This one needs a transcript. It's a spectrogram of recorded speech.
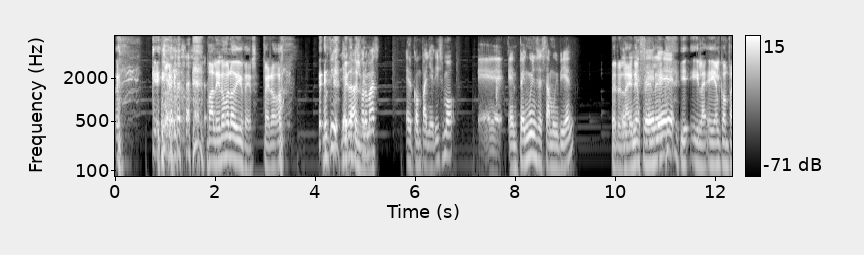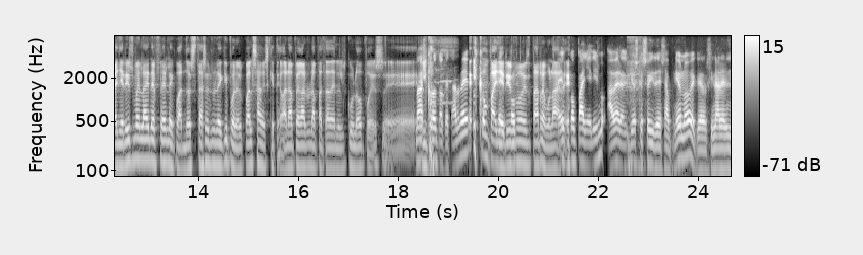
Vale, no me lo dices, pero Muti, de el todas vídeo. formas, el compañerismo eh, en Penguins está muy bien. Pero en la NFL, NFL y, y la- y el compañerismo en la NFL, cuando estás en un equipo en el cual sabes que te van a pegar una patada en el culo, pues eh, Más el, pronto que tarde. el compañerismo está regular. El eh. compañerismo. A ver, yo es que soy de esa opinión, ¿no? De que al final en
